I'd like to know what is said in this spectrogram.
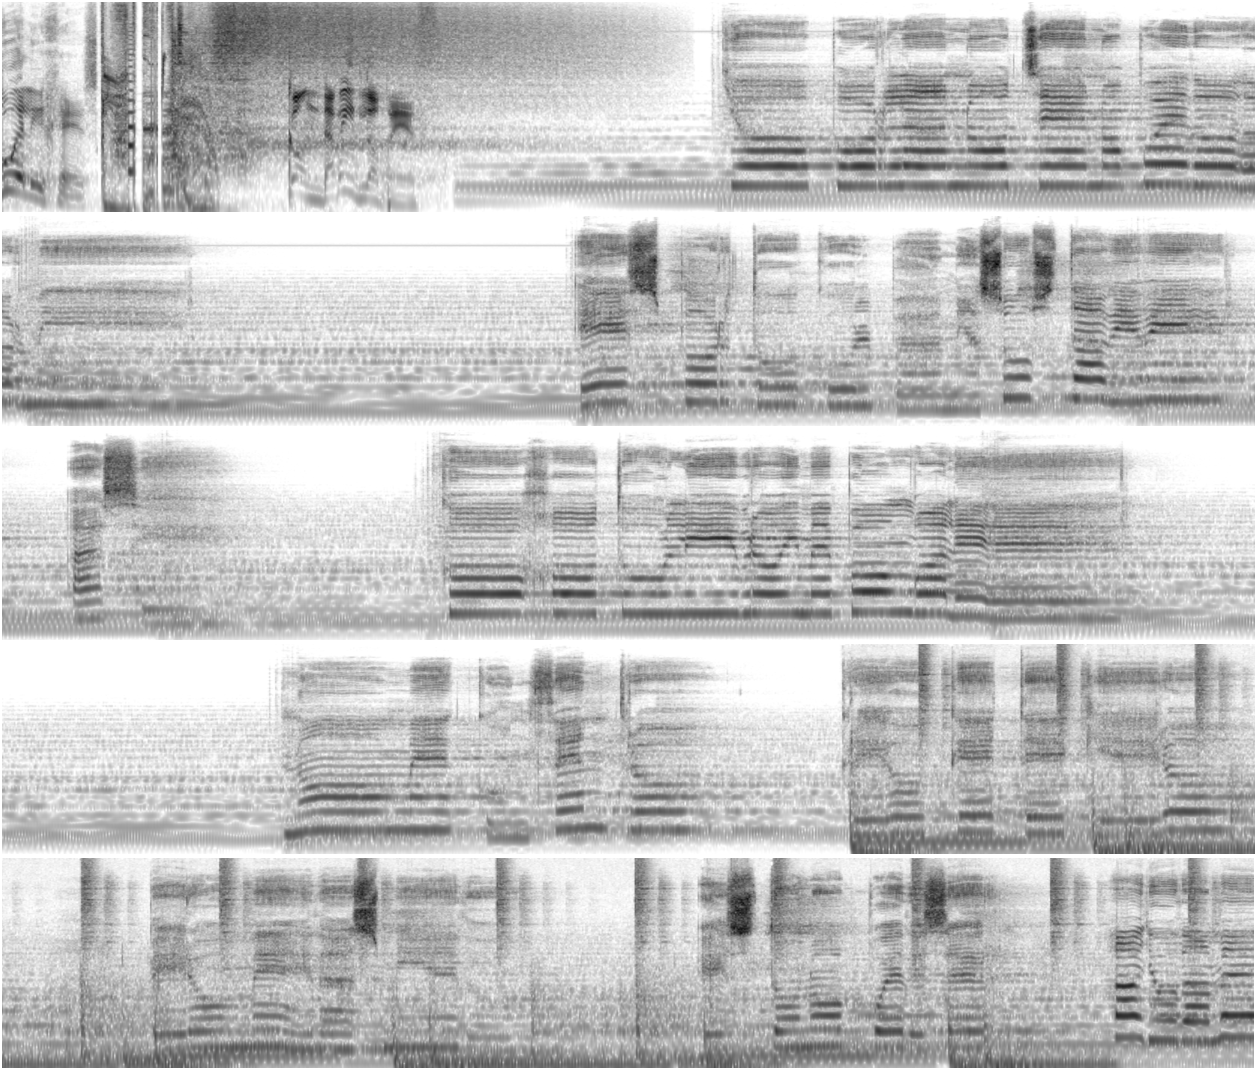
Tú eliges. Con David López. Yo por la noche no puedo dormir. Es por tu culpa, me asusta vivir así. Cojo tu libro y me pongo a leer. No puede ser, ayúdame.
